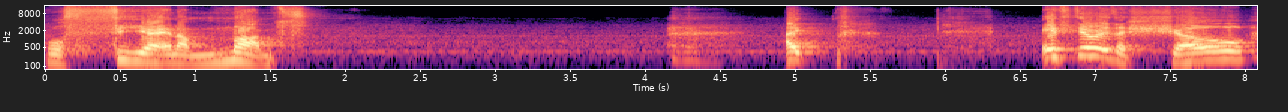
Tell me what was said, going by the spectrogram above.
We'll see you in a month. I if there is a show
